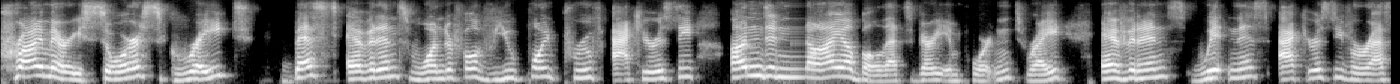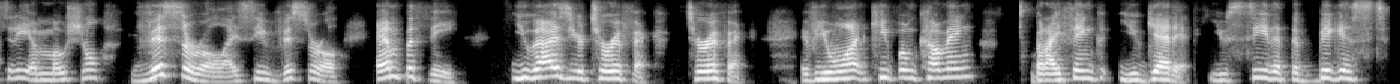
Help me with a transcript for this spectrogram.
primary source, great. best evidence, wonderful, viewpoint, proof, accuracy, undeniable. That's very important, right? Evidence, witness, accuracy, veracity, emotional, visceral. I see visceral, empathy. You guys, you're terrific, terrific. If you want, keep them coming. But I think you get it. You see that the biggest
